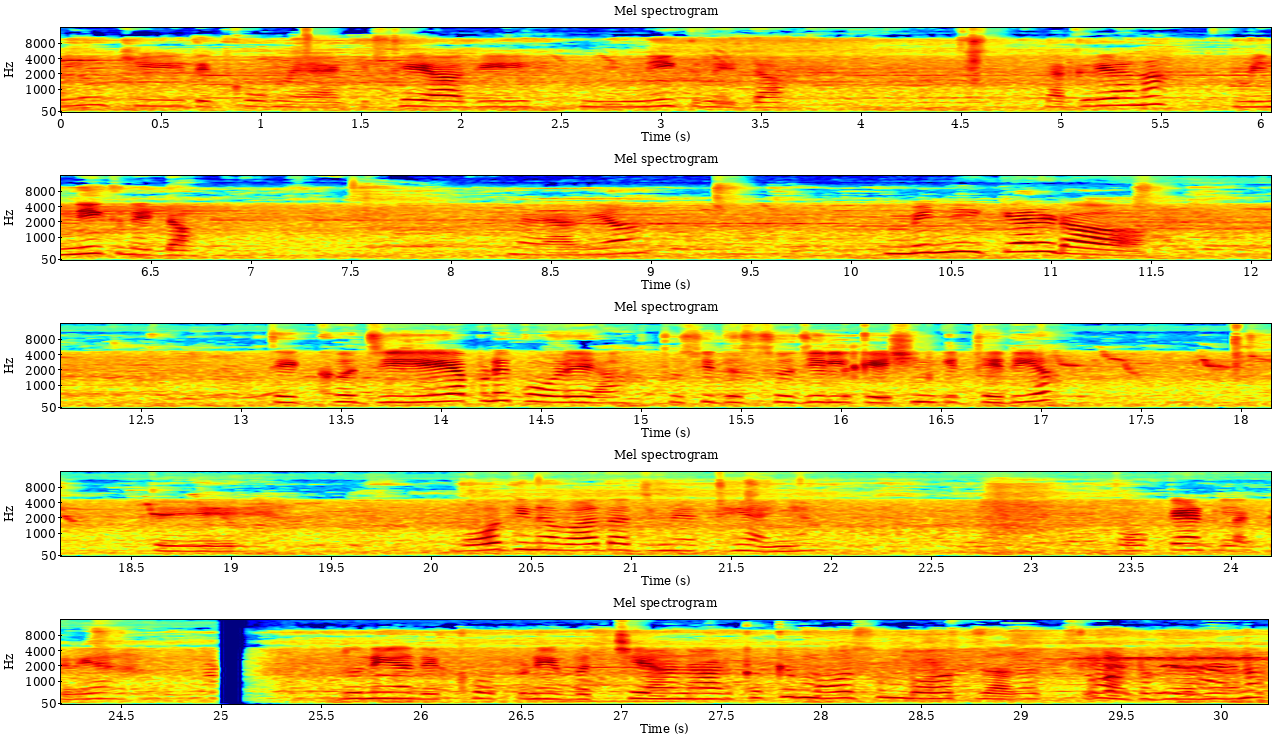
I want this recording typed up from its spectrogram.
Hello ਜੀ, ਦੇਖੋ ਮੈਂ ਕਿੱਥੇ ਆ ਗਈ? Mini Canada. ਲੱਗ ਰਿਹਾ ਨਾ? Mini Canada. ਮੈਂ ਆ ਗਿਆ। Mini Canada. ਦੇਖੋ ਜੀ, ਇਹ ਆਪਣੇ ਕੋਲੇ ਆ। ਤੁਸੀਂ ਦੱਸੋ ਜੀ ਲੋਕੇਸ਼ਨ ਕਿੱਥੇ ਦੀ ਆ? ਤੇ ਬਹੁਤ ਦਿਨਾਂ ਬਾਅਦ ਅੱਜ ਮੈਂ ਇੱਥੇ ਆਈ ਆ ਬਹੁਤ ਘੈਂਟ ਲੱਗ ਰਿਹਾ। ਦੁਨੀਆ ਦੇਖੋ ਆਪਣੇ ਬੱਚਿਆਂ ਨਾਲ, ਕਿਉਂਕਿ ਮੌਸਮ ਬਹੁਤ ਜ਼ਿਆਦਾ ਘੈਂਟ ਹੋਇਆ ਹੈ ਨਾ।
